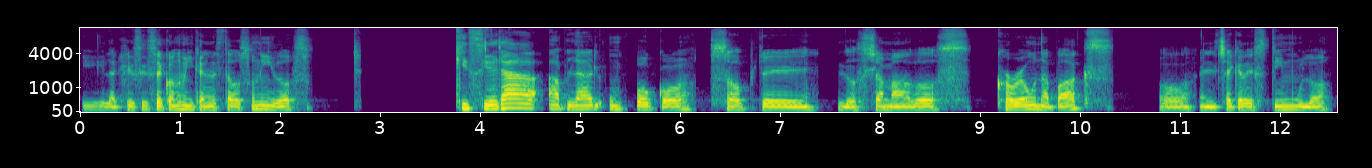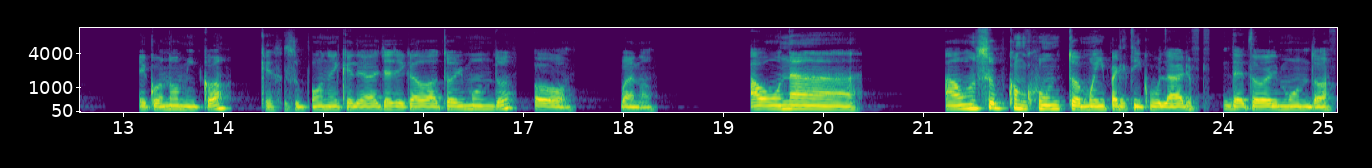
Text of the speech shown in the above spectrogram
y la crisis económica en Estados Unidos, quisiera hablar un poco sobre los llamados Corona Bucks o el cheque de estímulo económico que se supone que le haya llegado a todo el mundo o bueno a una a un subconjunto muy particular de todo el mundo.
